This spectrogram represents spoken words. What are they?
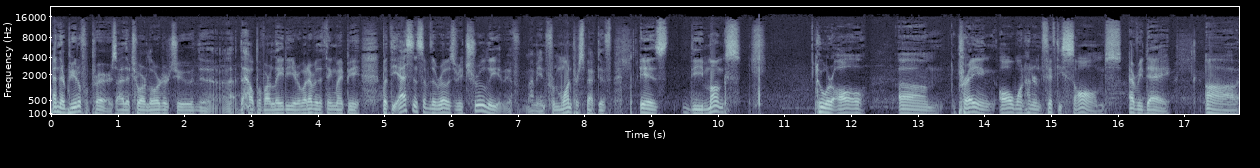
and they're beautiful prayers, either to our Lord or to the uh, the help of Our Lady or whatever the thing might be. But the essence of the rosary, truly, if, I mean, from one perspective, is the monks who were all um, praying all 150 psalms every day uh,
